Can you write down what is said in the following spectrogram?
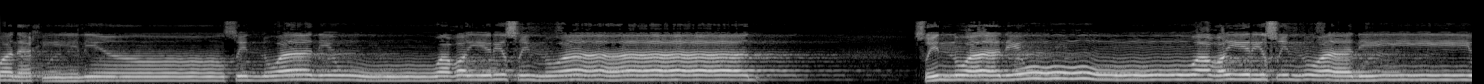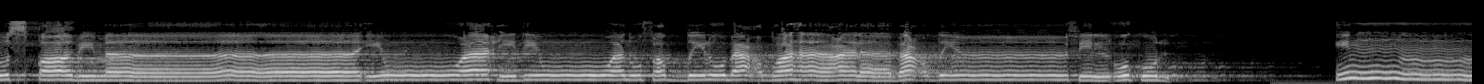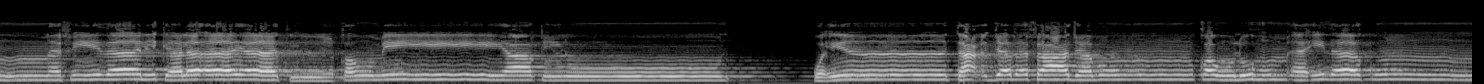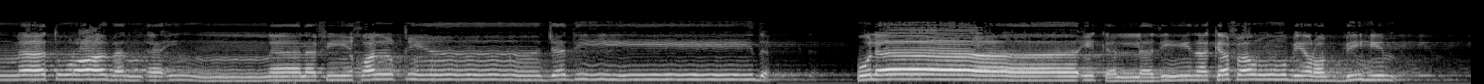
ونخيل صنوان وغير صنوان. صنوان وغير صنوان يسقى بماء واحد ونفضل بعضها على بعض في الأكل. ان في ذلك لايات لقوم يعقلون وان تعجب فعجب قولهم أإذا كنا ترابا أإنا لفي خلق جديد أولئك الذين كفروا بربهم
